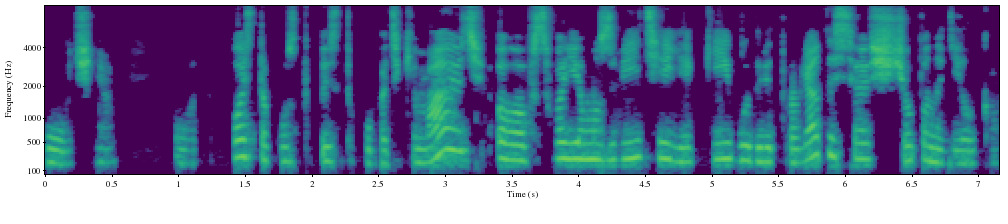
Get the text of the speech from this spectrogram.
учня. Ось таку статистику батьки мають в своєму звіті, який буде відправлятися щопонеділка.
